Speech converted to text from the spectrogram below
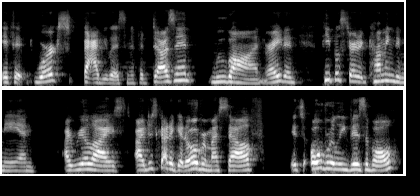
if it works, fabulous. And if it doesn't, move on, right? And people started coming to me and I realized I just got to get over myself. It's overly visible.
